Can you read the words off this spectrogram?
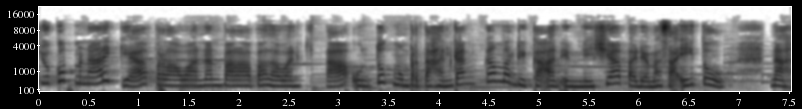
Cukup menarik ya perlawanan para pahlawan kita untuk mempertahankan kemerdekaan Indonesia pada masa itu. Nah,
